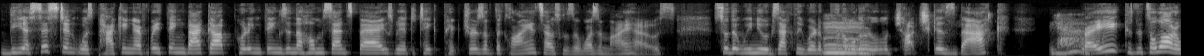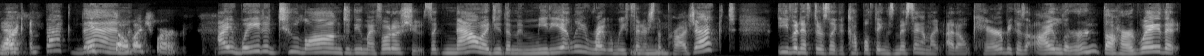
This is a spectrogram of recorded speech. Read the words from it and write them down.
the assistant was packing everything back up, putting things in the HomeSense bags. We had to take pictures of the client's house because it wasn't my house, so that we knew exactly where to put mm. all their little tchotchkes back. Yeah. Right? Because it's a lot of yes. work. And back then, it's so much work. I waited too long to do my photo shoots. Like now I do them immediately right when we finish mm-hmm. the project. Even if there's like a couple things missing, I'm like, I don't care because I learned the hard way that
